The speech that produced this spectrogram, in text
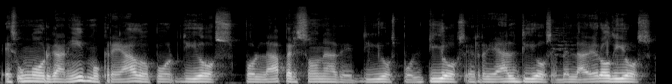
es un organismo creado por Dios, por la persona de Dios, por Dios, el real Dios, el verdadero Dios.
